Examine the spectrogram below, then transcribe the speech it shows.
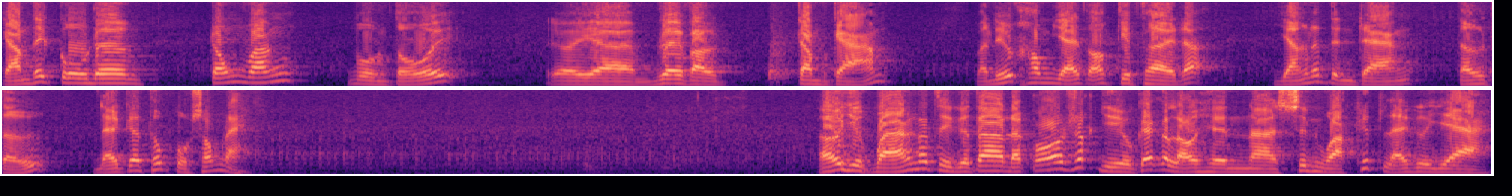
cảm thấy cô đơn trống vắng buồn tuổi rồi à, rơi vào trầm cảm. Và nếu không giải tỏa kịp thời đó dẫn đến tình trạng tự tử để kết thúc cuộc sống này. Ở Nhật Bản đó thì người ta đã có rất nhiều các cái loại hình à, sinh hoạt khích lệ người già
